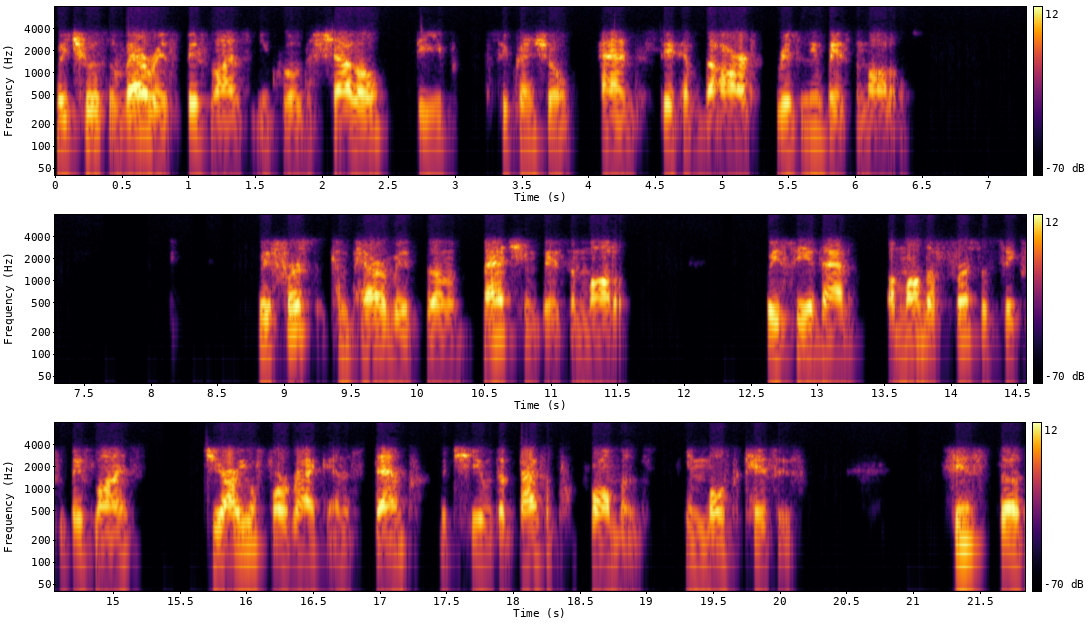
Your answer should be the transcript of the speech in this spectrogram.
We choose various baselines include shallow, deep, sequential, and state-of-the-art reasoning-based models. We first compare with the matching-based model. We see that among the first six baselines, GRU4Rec and STAMP achieve the best performance in most cases. Since the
